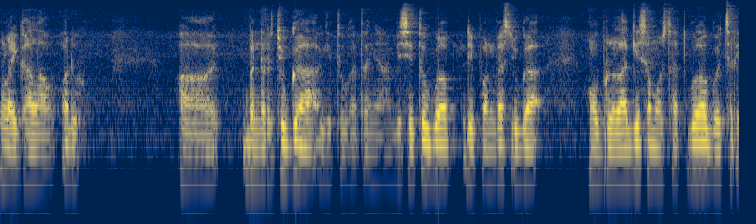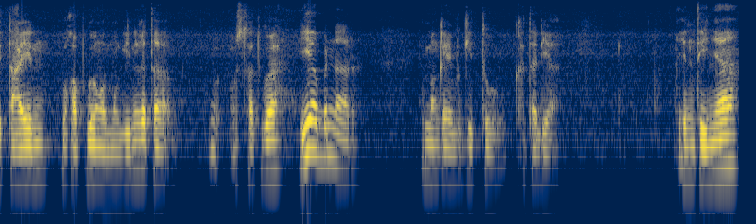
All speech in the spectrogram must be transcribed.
mulai galau. Aduh, uh, bener juga gitu katanya. Habis itu gue di ponpes juga ngobrol lagi sama ustadz gue gue ceritain bokap gue ngomong gini kata ustadz gue iya benar. Emang kayak begitu kata dia. Intinya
